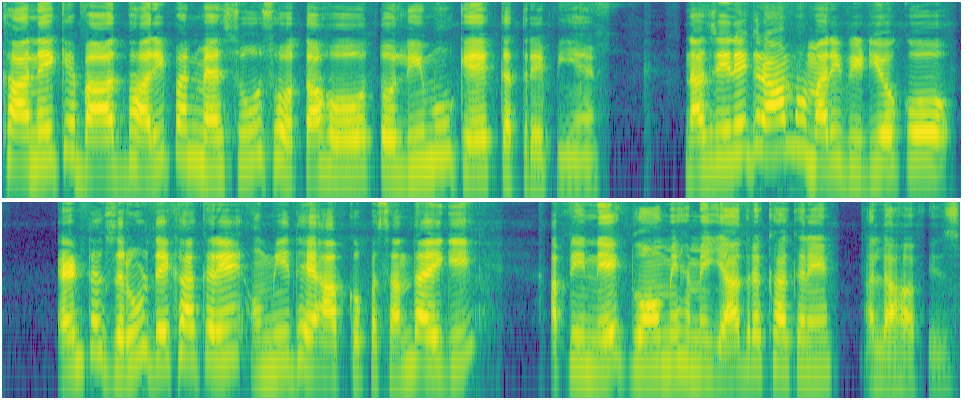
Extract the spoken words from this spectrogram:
खाने के बाद भारीपन महसूस होता हो तो लीमू के कतरे पिएँ। नाजरीन ग्राम, हमारी वीडियो को एंड तक ज़रूर देखा करें। उम्मीद है आपको पसंद आएगी। अपनी नेक दुआओं में हमें याद रखा करें। अल्लाह हाफिज़।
